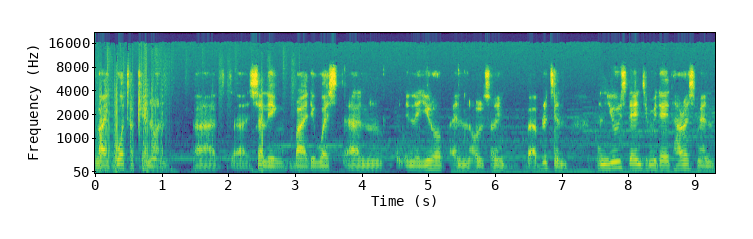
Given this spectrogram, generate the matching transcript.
like water cannon uh, uh, selling by the West and in Europe and also in uh, Britain, and use the intimidate harassment.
